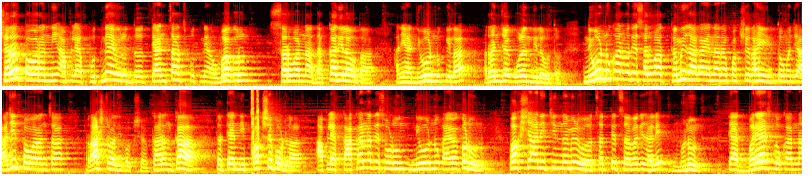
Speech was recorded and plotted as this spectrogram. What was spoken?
शरद पवारांनी आपल्या पुतण्याविरुद्ध त्यांचाच पुतण्या उभा करून सर्वांना धक्का दिला होता आणि या निवडणुकीला रंजक वळण दिलं होतं. निवडणुकांमध्ये सर्वात कमी जागा येणारा पक्ष राहील तो म्हणजे अजित पवारांचा राष्ट्रवादी पक्ष. कारण का? तर त्यांनी पक्ष फोडला. आपल्या काकांना ते सोडून निवडणूक आयोगाकडून पक्ष आणि चिन्ह मिळवत सत्तेत सहभागी झाले म्हणून. त्यात बऱ्याच लोकांना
